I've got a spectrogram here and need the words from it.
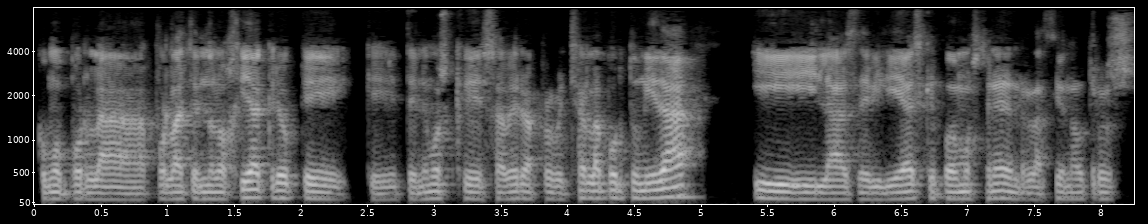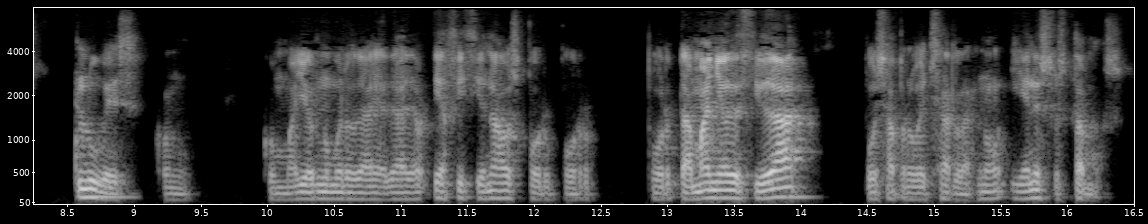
como por la, por la tecnología, creo que, tenemos que saber aprovechar la oportunidad y las debilidades que podemos tener en relación a otros clubes con, mayor número de, aficionados por, por, tamaño de ciudad, pues aprovecharlas, ¿no? Y en eso estamos.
